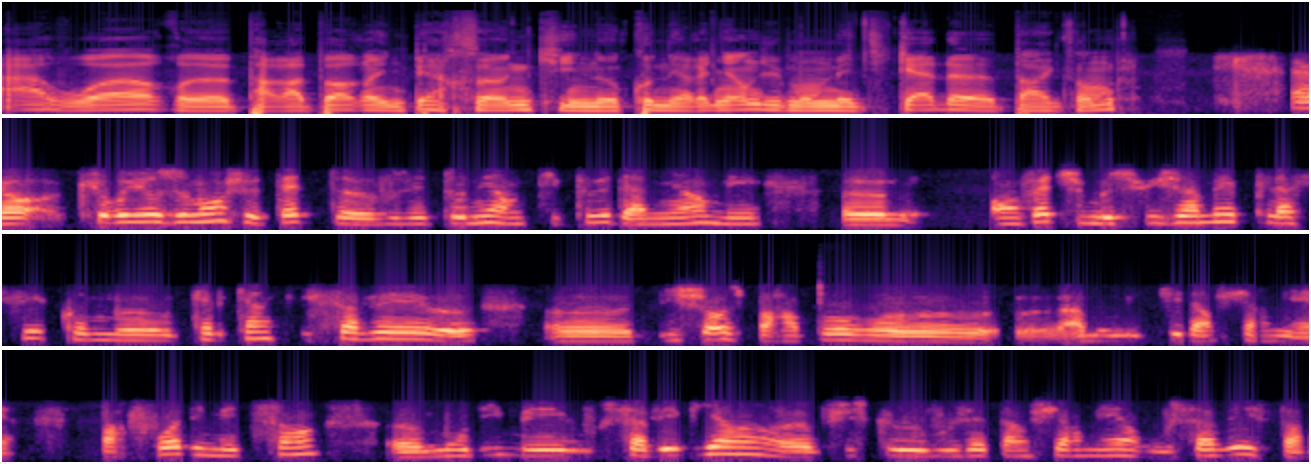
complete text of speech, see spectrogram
avoir euh, par rapport à une personne qui ne connaît rien du monde médical, euh, par exemple? Alors, curieusement, je vais peut-être vous étonner un petit peu, Damien, mais en fait, je me suis jamais placée comme quelqu'un qui savait euh, des choses par rapport euh, à mon métier d'infirmière. Parfois, des médecins euh, m'ont dit, mais vous savez bien, puisque vous êtes infirmière, vous savez ça.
